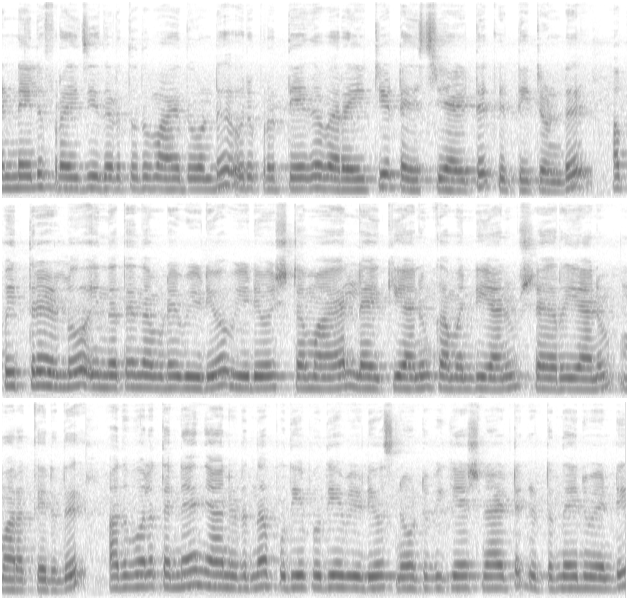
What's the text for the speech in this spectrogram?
എണ്ണയിൽ ഫ്രൈ ചെയ്തെടുത്തതുമായതുകൊണ്ട് ഒരു പ്രത്യേക വെറൈറ്റി ടേസ്റ്റി ആയിട്ട് കിട്ടിയിട്ടുണ്ട്. അപ്പോൾ ഇത്രയേ ഉള്ളൂ ഇന്നത്തെ നമ്മുടെ വീഡിയോ. വീഡിയോ ഇഷ്ടമായാൽ ലൈക്ക് ചെയ്യാനും കമന്റ് ചെയ്യാനും ഷെയർ ചെയ്യാനും മറക്കരുത്. അതുപോലെ തന്നെ ഞാനിടുന്ന പുതിയ പുതിയ വീഡിയോസ് നോട്ടിഫിക്കേഷനായിട്ട് കിട്ടുന്നതിന് വേണ്ടി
